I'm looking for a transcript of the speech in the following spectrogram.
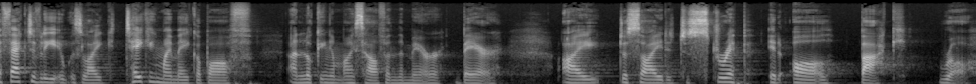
Effectively, it was like taking my makeup off and looking at myself in the mirror bare. I decided to strip it all back raw.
